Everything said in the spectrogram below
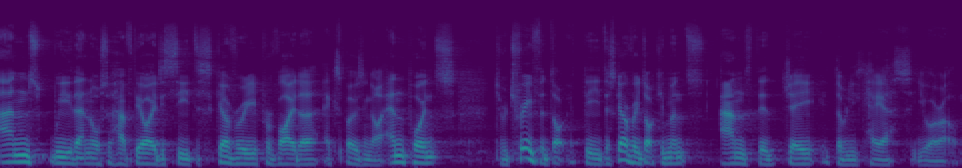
And we then also have the OIDC discovery provider exposing our endpoints to retrieve the, the discovery documents and the JWKS URL.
